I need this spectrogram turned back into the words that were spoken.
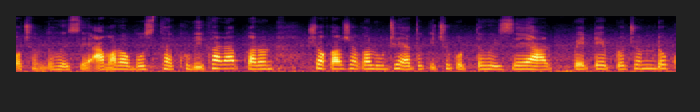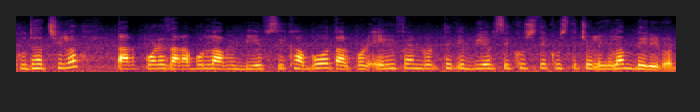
পছন্দ হয়েছে। আমার অবস্থা খুবই খারাপ, কারণ সকাল সকাল উঠে এত কিছু করতে হয়েছে আর পেটে প্রচণ্ড ক্ষুধা ছিল। তারপরে যারা বলল আমি বিএফসি খাব, তারপর এলিফ্যান্ট রোড থেকে বিএফসি খুঁজতে খুঁজতে চলে গেলাম বেলি রোড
